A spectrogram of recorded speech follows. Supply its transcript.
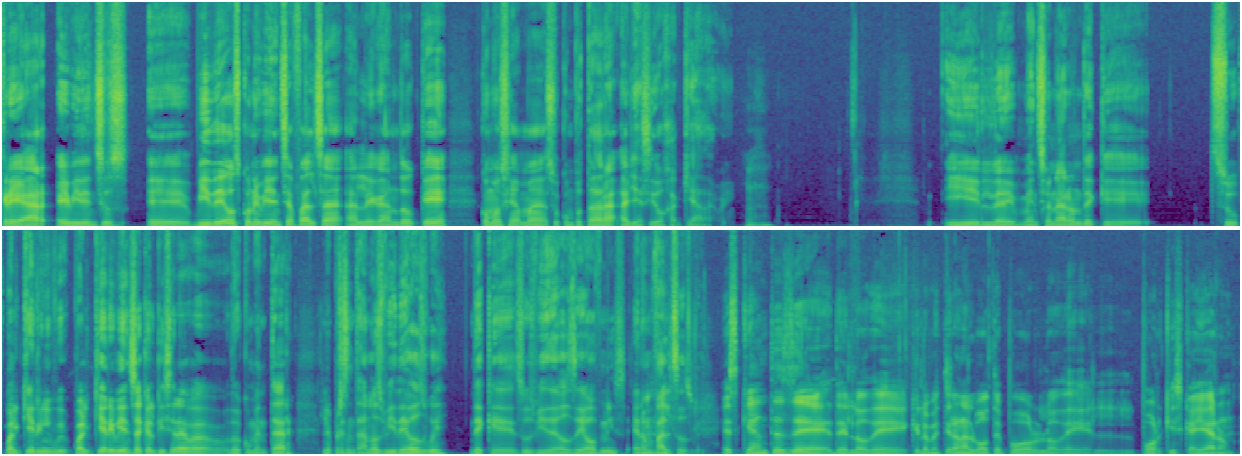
crear evidencias, eh, videos con evidencia falsa alegando que, ¿cómo se llama? Su computadora había sido hackeada, güey. Y le mencionaron de que su cualquier, cualquier evidencia que él quisiera uh, documentar, le presentaban los videos, güey, de que sus videos de ovnis eran falsos, güey. Es que antes de, de lo de que lo metieran al bote por lo del porquis que hallaron,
